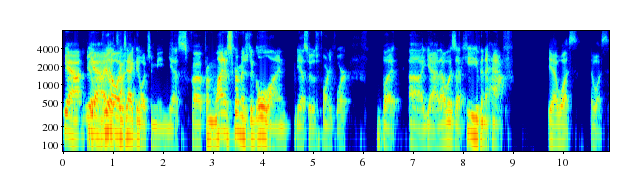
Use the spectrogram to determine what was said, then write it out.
Yeah, Real- yeah, real I know time. exactly what you mean. Yes, F- from line of scrimmage to goal line, yes, it was 44. But uh, yeah, that was a heave and a half. Yeah, it was. It was.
